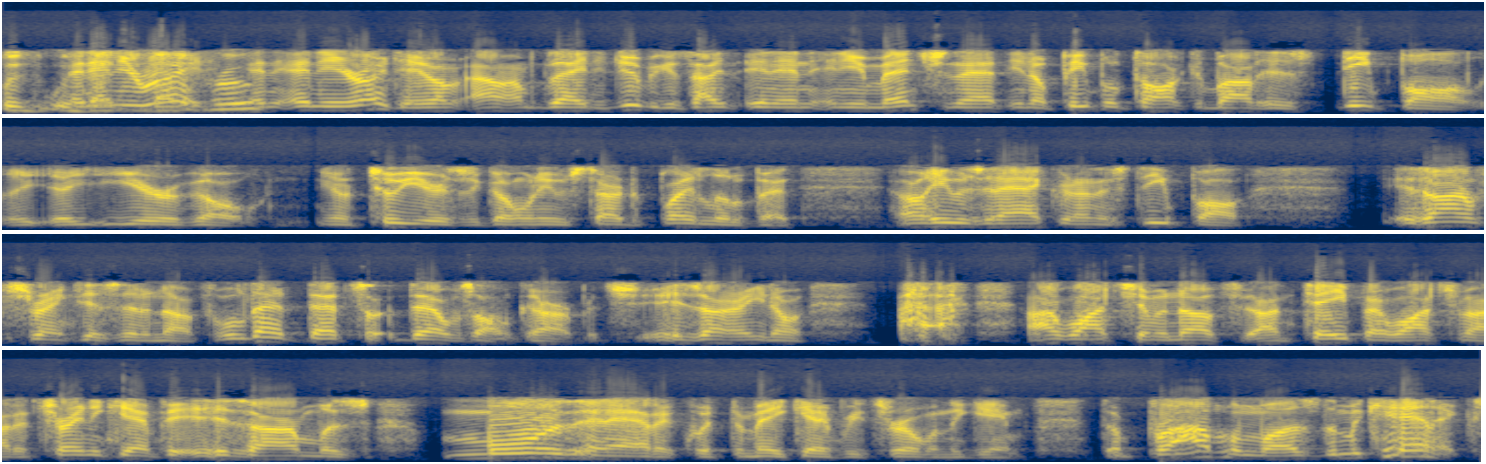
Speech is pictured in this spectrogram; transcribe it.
And, and you're right, and, and, you're right, Dave. I'm, I'm, glad you do because I and, and you mentioned that you know people talked about his deep ball a, a year ago, you know, two years ago when he was starting to play a little bit. Oh, he was inaccurate on his deep ball. His arm strength isn't enough. Well, that that's that was all garbage. His arm, you know, I watched him enough on tape. I watched him out at training camp. His arm was more than adequate to make every throw in the game. The problem was the mechanics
